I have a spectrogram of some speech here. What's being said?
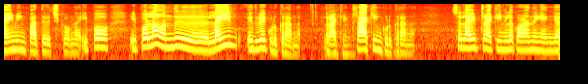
டைமிங் பார்த்து வச்சுக்கோங்க. இப்போது இப்போல்லாம் வந்து லைவ் இதுவே கொடுக்குறாங்க. ட்ராக்கிங் ட்ராக்கிங் கொடுக்குறாங்க. ஸோ லைவ் ட்ராக்கிங்கில் குழந்தைங்க எங்கே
